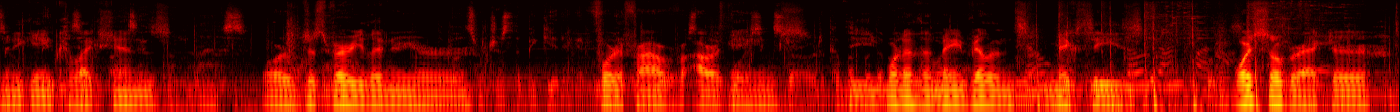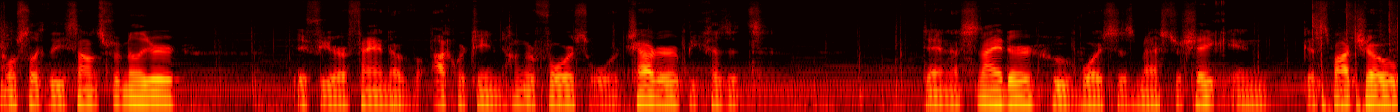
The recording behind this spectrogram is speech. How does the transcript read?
mini game collections, or just very linear 45 hour games. The, one of the main villains, Mixie's voiceover actor, most likely sounds familiar if you're a fan of Aqua Teen Hunger Force or Chowder because it's Dana Snyder, who voices Master Shake in Gazpacho.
